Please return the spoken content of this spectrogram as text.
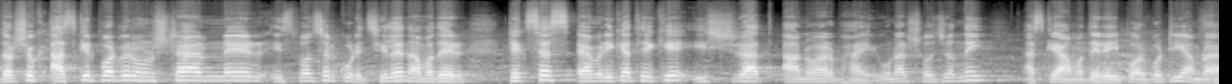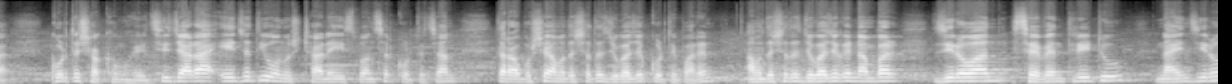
দর্শক, আজকের পর্বের অনুষ্ঠানের স্পন্সর করেছিলেন আমাদের টেক্সাস আমেরিকা থেকে ইশরাত আনোয়ার ভাই। ওনার সৌজন্যেই আজকে আমাদের এই পর্বটি আমরা করতে সক্ষম হয়েছি। যারা এই জাতীয় অনুষ্ঠানে স্পন্সর করতে চান, তারা অবশ্যই আমাদের সাথে যোগাযোগ করতে পারেন। আমাদের সাথে যোগাযোগের number zero one seven three two nine zero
